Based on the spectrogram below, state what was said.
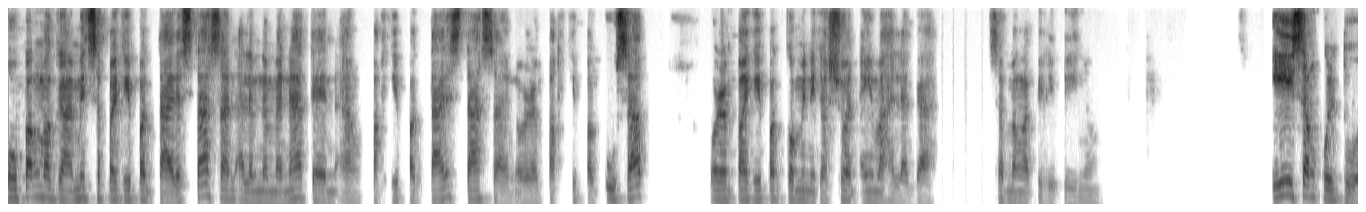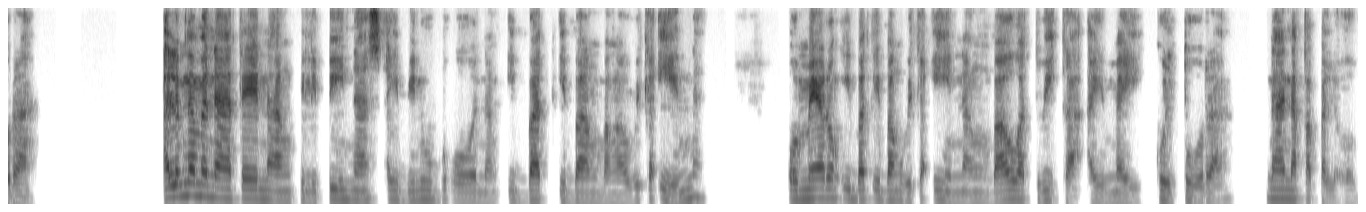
Upang magamit sa pakikipagtalastasan, alam naman natin ang pakikipagtalastasan or ang pakikipag-usap or ang pakikipagkomunikasyon ay mahalaga sa mga Pilipino. Isang kultura. Alam naman natin na ang Pilipinas ay binubuo ng iba't ibang mga wikain o merong iba't ibang wikain ng bawat wika ay may kultura na nakapaloob.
